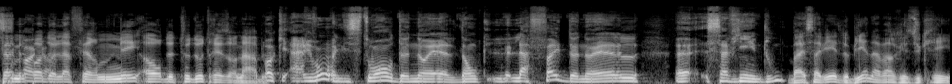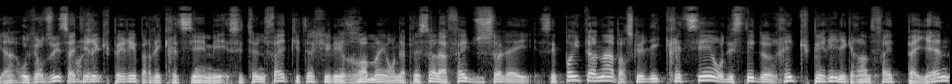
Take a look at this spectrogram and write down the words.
permet pas de l'affirmer hors de tout doute raisonnable. OK, arrivons à l'histoire de Noël. Donc, la fête de Noël Euh, ça vient d'où? Ben, ça vient de bien avant Jésus-Christ. Hein. Aujourd'hui, ça a été récupéré par les chrétiens, mais c'était une fête qui était chez les Romains. On appelait ça la fête du soleil. C'est pas étonnant parce que les chrétiens ont décidé de récupérer les grandes fêtes païennes.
